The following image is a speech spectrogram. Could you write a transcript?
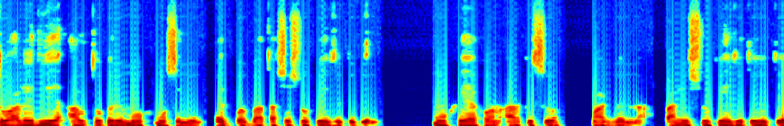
তোয়ালে দিয়ে আলতো করে মুখ মুছে নিন। এরপর বাতাসে শুকিয়ে যেতে দিন। মুখে এখন আর কিছু মাখবেন না। পানি শুকিয়ে যেতে যেতে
